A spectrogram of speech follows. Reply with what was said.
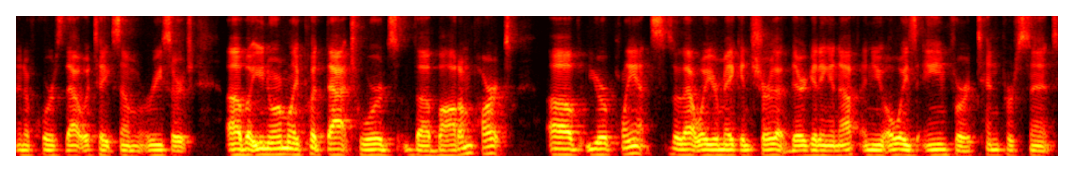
And of course, that would take some research. Uh, but you normally put that towards the bottom part of your plants. So that way you're making sure that they're getting enough. And you always aim for a 10%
